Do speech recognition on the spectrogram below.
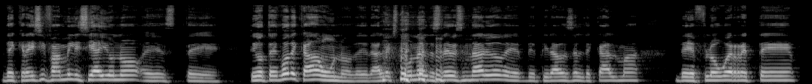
de Crazy Family sí hay uno, este, digo, tengo de cada uno, de Alex Tunnel, de este vecindario, de, de Tirados el de Calma, de Flow RT,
